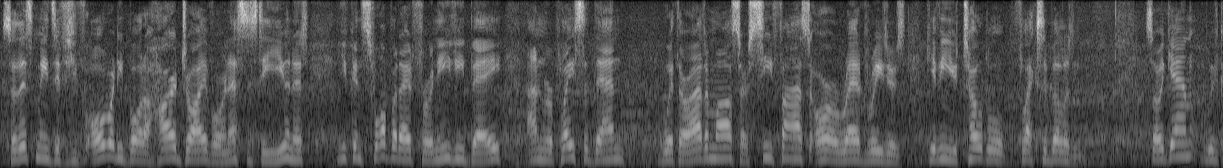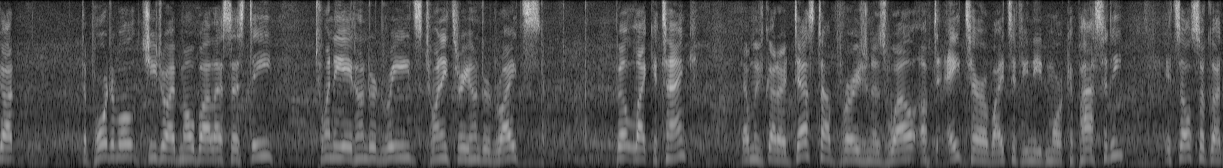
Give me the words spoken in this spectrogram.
So this means if you've already bought a hard drive or an SSD unit, you can swap it out for an EV bay and replace it then with our Atomos, our CFast, or our RED readers, giving you total flexibility. So again, we've got the portable G Drive mobile SSD, 2800 reads, 2300 writes, built like a tank. Then we've got our desktop version as well, up to 8 terabytes if you need more capacity. It's also got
